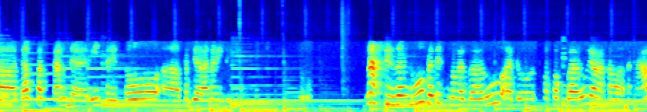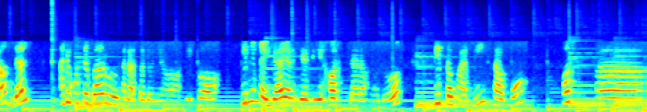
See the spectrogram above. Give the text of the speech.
uh, dapatkan dari cerita uh, perjalanan hidup ini. Nah, season 2 berarti semangat baru, ada sosok baru yang akan kenal dan ada konsep baru karena sodonya. Iko ini Mega yang jadi host darah muda ditemani sama host uh,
